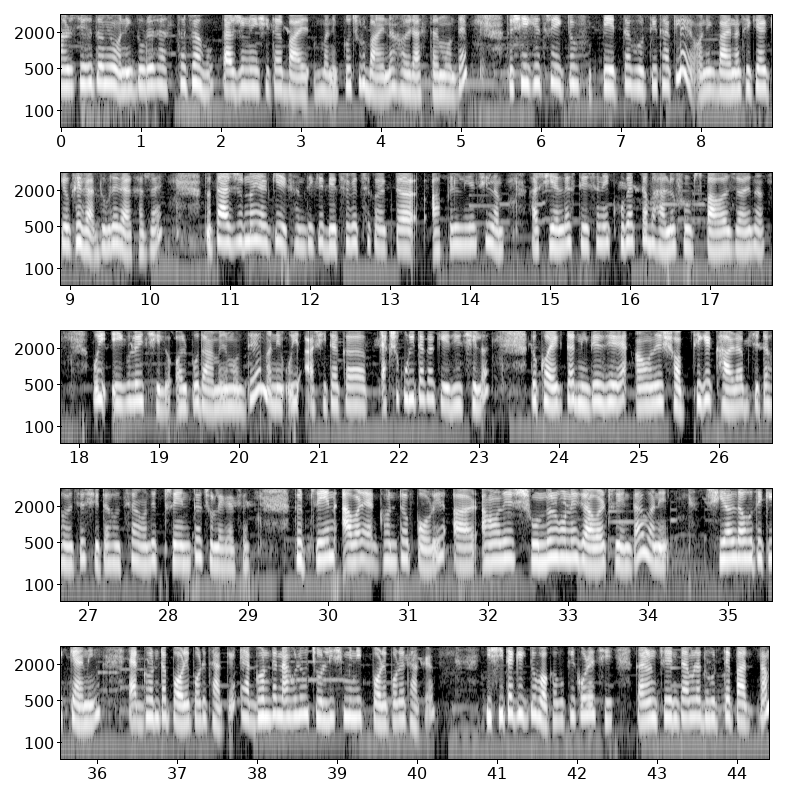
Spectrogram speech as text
আর যেহেতু আমি অনেক দূরের রাস্তা যাব, তার জন্য ঈশিতার বাই মানে প্রচুর বায়না হয় রাস্তার মধ্যে। তো সেই ক্ষেত্রে একটু পেটটা ভর্তি থাকলে অনেক বায়না থেকে আর কি ওকে দূরে রাখা যায়। তো তার জন্যই আর কি এখান থেকে বেছে বেছে কয়েকটা আপেল নিয়েছিলাম। আর শিয়ালদা স্টেশনে খুব একটা ভালো ফ্রুটস পাওয়া যায় না। ওই এইগুলোই ছিল অল্প দামের মধ্যে মানে ওই আশি টাকা, একশো কুড়ি টাকা কেজি ছিল। তো কয়েকটা নিতে যেয়ে আমাদের সব থেকে খারাপ যেটা হয়েছে, সেটা হচ্ছে আমাদের ট্রেনটা চলে গেছে। তো ট্রেন আবার এক ঘণ্টা পরে আর আমাদের সুন্দরবনে যাওয়ার ট্রেনটা মানে শিয়ালদাহ থেকে ক্যানিং এক ঘণ্টা পরে পরে থাকে। এক ঘণ্টা না হলেও চল্লিশ মিনিট পরে পরে থাকে। ঈশিতাকে একটু বকাবকি করেছি, কারণ ট্রেনটা আমরা ধরতে পারতাম।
